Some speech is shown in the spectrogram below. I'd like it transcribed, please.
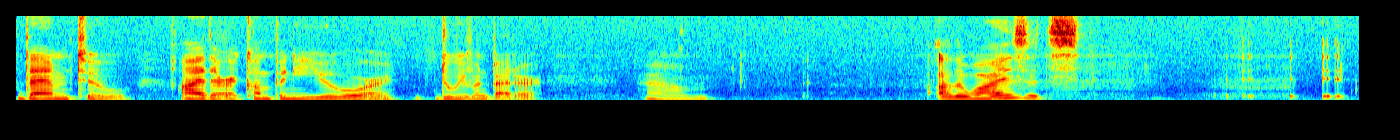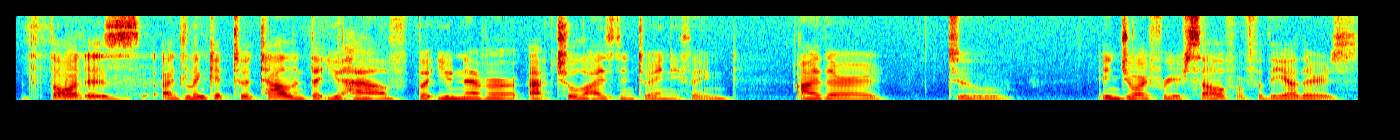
them to either accompany you or do even better. Um, otherwise, it's thought is I'd link it to a talent that you have, but you never actualized into anything, either to enjoy for yourself or for the others,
